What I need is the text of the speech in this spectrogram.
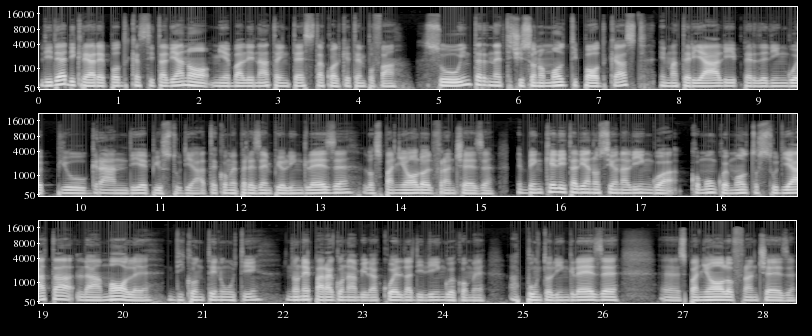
L'idea di creare podcast italiano mi è balenata in testa qualche tempo fa, su internet ci sono molti podcast e materiali per le lingue più grandi e più studiate, come per esempio l'inglese, lo spagnolo e il francese. E benché l'italiano sia una lingua comunque molto studiata, la mole di contenuti non è paragonabile a quella di lingue come appunto l'inglese, eh, spagnolo, francese.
